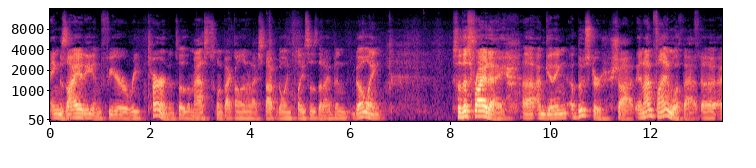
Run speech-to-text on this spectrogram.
anxiety and fear returned. And so the masks went back on and I stopped going places that I've been going. So this Friday, uh, I'm getting a booster shot, and I'm fine with that. Uh, I,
